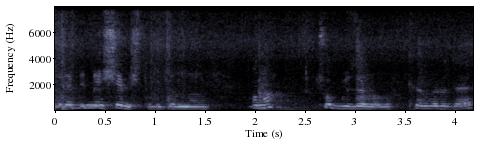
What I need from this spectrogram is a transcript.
Şöyle bir meşemişti bu canlarım. Ama çok güzel olur. Kömürü de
